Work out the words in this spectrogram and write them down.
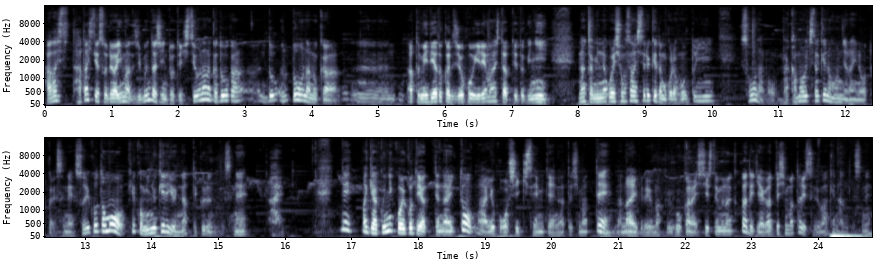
果たし果たしてそれは今自分たちにとって必要なのかどうかどどうなのかうんあとメディアとかで情報を入れましたっていう時になんかみんなこれ称賛してるけどもこれ本当にそうなの？仲間内だけのもんじゃないの？とかですねそういうことも結構見抜けるようになってくるんですね。はいで、まあ、逆にこういうことやってないと、まあ、よく惜しい規制みたいになってしまって、まあ、内部でうまく動かないシステムなんかが出来上がってしまったりするわけなんですね。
